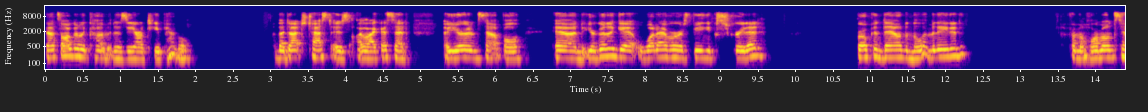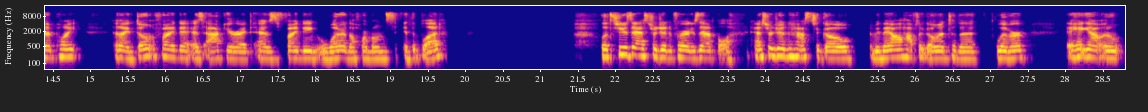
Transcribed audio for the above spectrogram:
That's all going to come in a ZRT panel. The Dutch test is, like I said, a urine sample, and you're going to get whatever is being excreted, broken down, and eliminated from a hormone standpoint. And I don't find it as accurate as finding what are the hormones in the blood. Let's use estrogen, for example. Estrogen has to go, I mean, they all have to go into the liver. They hang out in,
